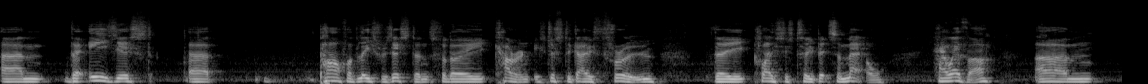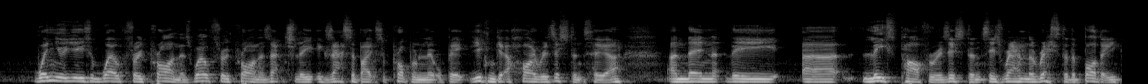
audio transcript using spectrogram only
um, the easiest uh, path of least resistance for the current is just to go through the closest two bits of metal. However, um, when you're using weld through primers, weld through primers actually exacerbates the problem a little bit. You can get a high resistance here, and then the uh, least path of resistance is around the rest of the body.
